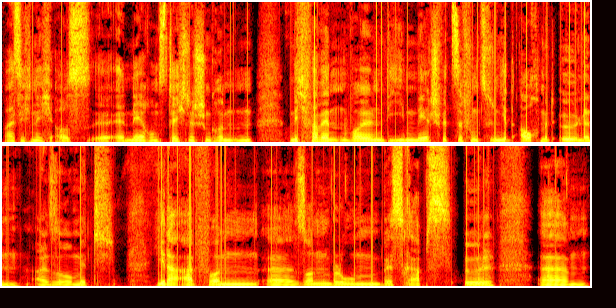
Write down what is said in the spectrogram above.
weiß ich nicht, aus äh, ernährungstechnischen Gründen nicht verwenden wollen. Die Mehlschwitze funktioniert auch mit Ölen, also mit jeder Art von äh, Sonnenblumen bis Rapsöl ähm,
